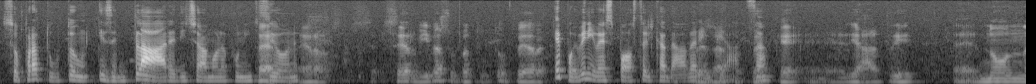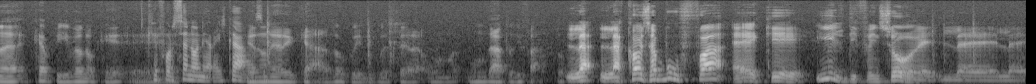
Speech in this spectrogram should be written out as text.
soprattutto un esemplare diciamo la punizione. Certo, era serviva soprattutto per... E poi veniva esposto il cadavere esatto, in piazza. Perché eh, gli altri eh, non capivano che... Eh, che forse non era il caso. Che non era il caso, quindi questo era un, un dato di fatto. La, la, cosa buffa è che il difensore, il, il,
